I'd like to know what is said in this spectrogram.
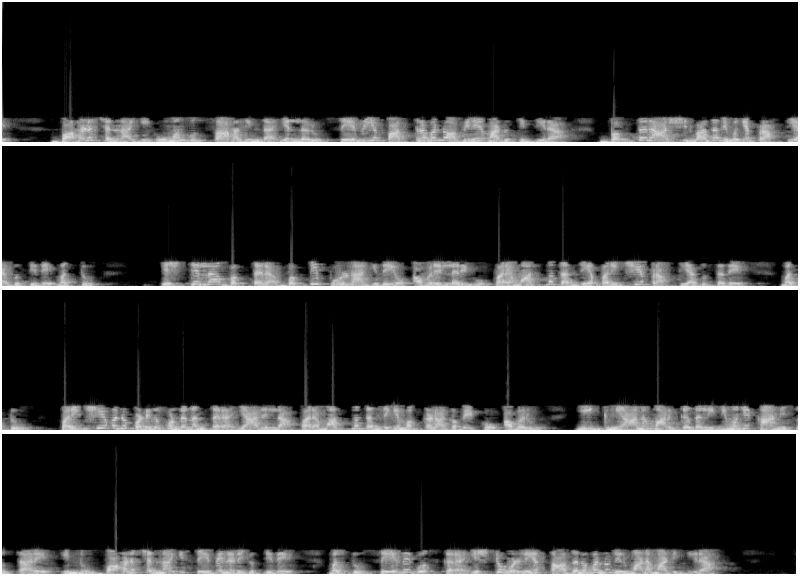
ಬಹಳ ಚೆನ್ನಾಗಿ ಉಮಂಗ್ ಉತ್ಸಾಹದಿಂದ ಎಲ್ಲರೂ ಸೇವೆಯ ಪಾತ್ರವನ್ನು ಅಭಿನಯ ಮಾಡುತ್ತಿದ್ದೀರಾ? ಭಕ್ತರ ಆಶೀರ್ವಾದ ನಿಮಗೆ ಪ್ರಾಪ್ತಿಯಾಗುತ್ತಿದೆ ಮತ್ತು ಎಷ್ಟೆಲ್ಲಾ ಭಕ್ತರ ಭಕ್ತಿ ಪೂರ್ಣ ಆಗಿದೆಯೋ ಅವರೆಲ್ಲರಿಗೂ ಪರಮಾತ್ಮ ತಂದೆಯ ಪರಿಚಯ ಪ್ರಾಪ್ತಿಯಾಗುತ್ತದೆ. ಮತ್ತು ಪರಿಚಯವನ್ನು ಪಡೆದುಕೊಂಡ ನಂತರ ಯಾರೆಲ್ಲ ಪರಮಾತ್ಮ ತಂದೆಗೆ ಮಕ್ಕಳಾಗಬೇಕು ಅವರು ಈ ಜ್ಞಾನ ಮಾರ್ಗದಲ್ಲಿ ನಿಮಗೆ ಕಾಣಿಸುತ್ತಾರೆ. ಇನ್ನು ಬಹಳ ಚೆನ್ನಾಗಿ ಸೇವೆ ನಡೆಯುತ್ತಿದೆ. ಮತ್ತು ಸೇವೆಗೋಸ್ಕರ ಎಷ್ಟು ಒಳ್ಳೆಯ ಸಾಧನವನ್ನು ನಿರ್ಮಾಣ ಮಾಡಿದ್ದೀರಾ?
